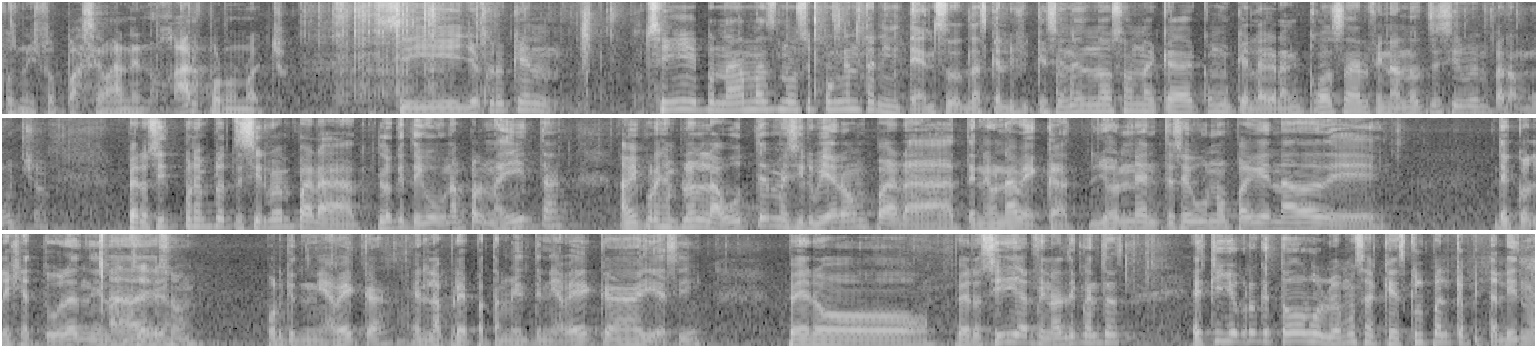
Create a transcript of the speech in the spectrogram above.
pues mis papás se van a enojar por un 8. Sí, yo creo que... Sí, pues nada más no se pongan tan intensos. Las calificaciones no son acá como que la gran cosa. Al final no te sirven para mucho. Pero sí, por ejemplo, te sirven para, lo que te digo, una palmadita. A mí, por ejemplo, en la UTE me sirvieron para tener una beca. Yo en TCU no pagué nada de, de colegiaturas ni ¿En nada de eso. Porque tenía beca. En la prepa también tenía beca y así. Pero, pero sí, al final de cuentas, es que yo creo que todo volvemos a que es culpa del capitalismo.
